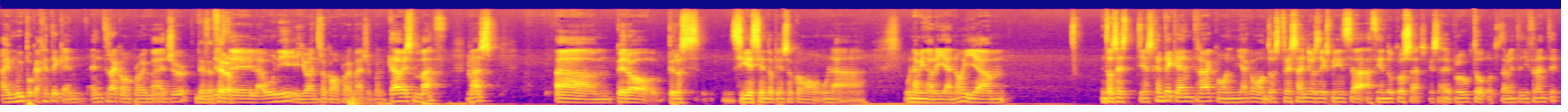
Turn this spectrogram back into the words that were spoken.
hay muy poca gente que en, entra como Product Manager desde, desde la uni y yo entro como Product Manager. Bueno, cada vez más, más Um, pero, pero sigue siendo, pienso, como una, una minoría, ¿no? Y um, entonces tienes gente que entra con ya como dos, tres años de experiencia haciendo cosas, que sea de producto o totalmente diferente,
